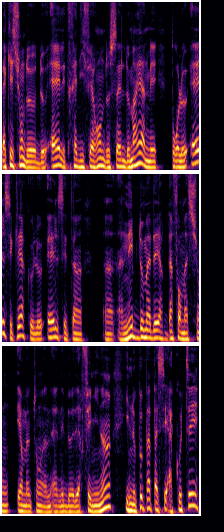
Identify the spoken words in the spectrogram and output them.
La question de, de L est très différente de celle de Marianne, mais pour le L, c'est clair que le L, c'est un, un, hebdomadaire d'information et en même temps un, hebdomadaire féminin, il ne peut pas passer à côté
